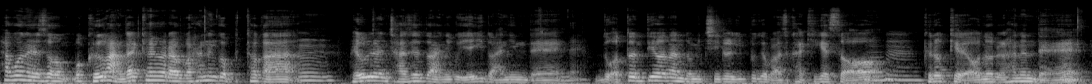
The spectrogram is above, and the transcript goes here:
학원에서 뭐 그거 안 가르쳐요라고 하는 것부터가 음. 배우려는 자세도 아니고 예의도 아닌데 네. 너 어떤 뛰어난 놈이 지를 이쁘게 봐서 가르치겠어 음. 그렇게 언어를 하는데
